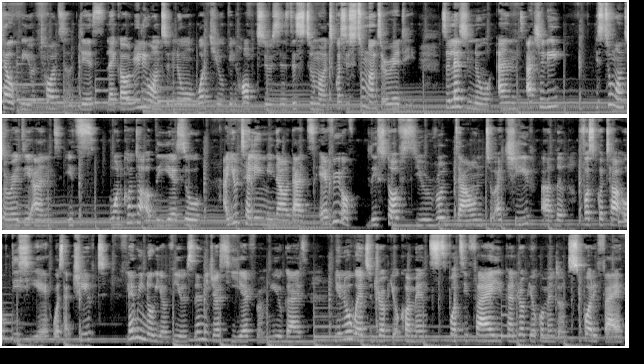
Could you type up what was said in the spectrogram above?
Share with me your thoughts on this. Like, I really want to know what you've been up to since this two months because it's two months already. So let's know. And actually, it's two months already and it's one quarter of the year. So, are you telling me now that every of the stuffs you wrote down to achieve uh, the first quarter of this year was achieved? Let me know your views. Let me just hear from you guys you know where to drop your comments. Spotify, you can drop your comment on Spotify.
